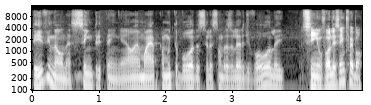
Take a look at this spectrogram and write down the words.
teve não, né? Sempre tem. É uma época muito boa da seleção brasileira de vôlei. Sim, o vôlei sempre foi bom.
